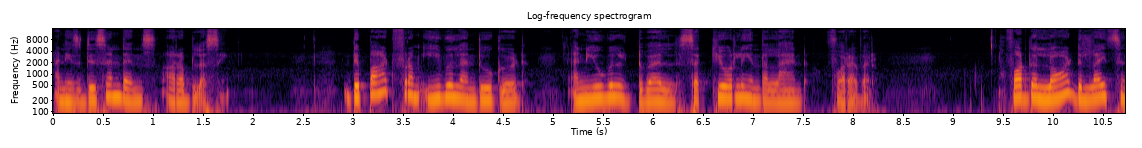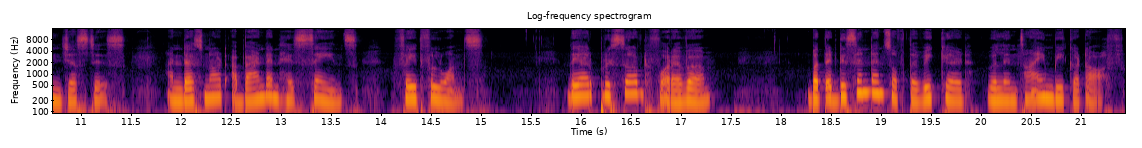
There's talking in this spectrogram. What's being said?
and his descendants are a blessing. Depart from evil and do good, and you will dwell securely in the land forever. For the Lord delights in justice and does not abandon his saints, faithful ones. They are preserved forever, but the descendants of the wicked will in time be cut off.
